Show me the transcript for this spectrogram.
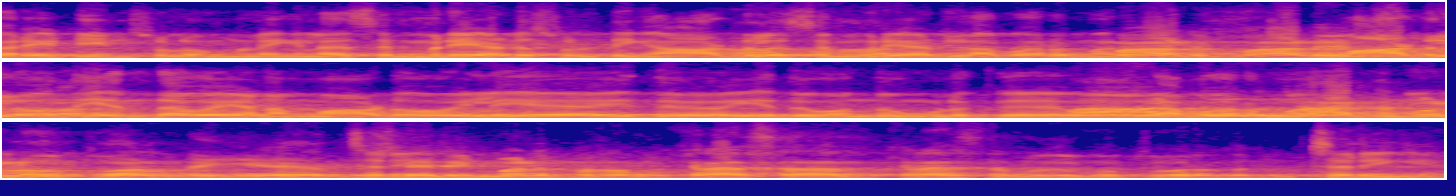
வெரைட்டின்னு சொல்ல இல்லைங்களா செம்மறி ஆடு சொல்லிட்டீங்க. ஆடுல செம்மறி ஆடு லாபகரமா மாடு. மாடு மாடுல வந்து எந்த வகையான மாடோ இல்ல இது எது வந்து உங்களுக்கு நாட்டு? மாடுல ஒத்து வரலைங்க சரி. மாடு இப்போ நம்ம கிராஸ் அதாவது கிராஸ் வந்து ஒத்து வருது. சரிங்க.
